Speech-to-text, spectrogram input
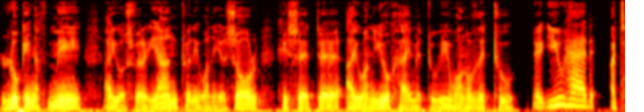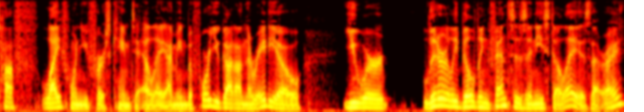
Looking at me, I was very young, 21 years old. He said, uh, I want you, Jaime, to be one of the two. Now, you had a tough life when you first came to LA. I mean, before you got on the radio, you were literally building fences in East LA, is that right?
